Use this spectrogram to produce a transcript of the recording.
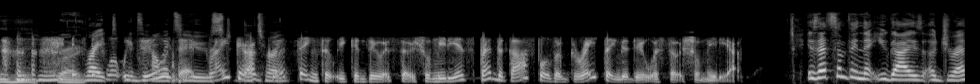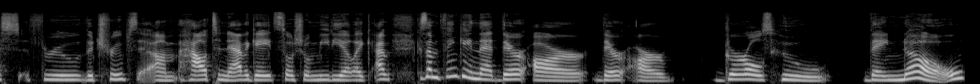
Mm-hmm. Right. it's right. what we it's do with it, used. right? There That's are right. good things that we can do with social media. Spread the gospel is a great thing to do with social media. Is that something that you guys address through the troops? Um, how to navigate social media? Like, because I'm, I'm thinking that there are there are girls who they know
